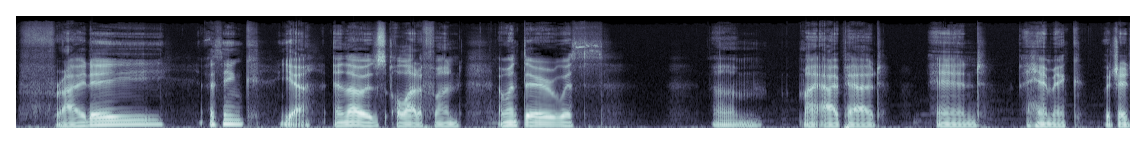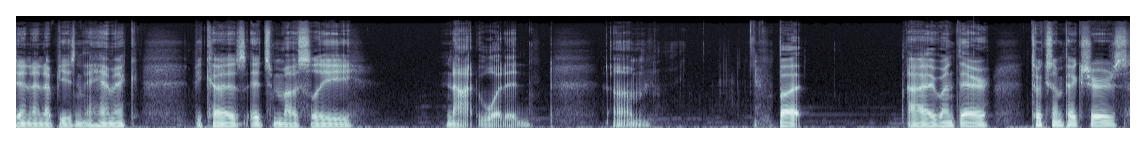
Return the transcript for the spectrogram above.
Friday, I think. Yeah, and that was a lot of fun. I went there with um, my iPad and a hammock, which I didn't end up using the hammock because it's mostly not wooded. Um, but I went there, took some pictures.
